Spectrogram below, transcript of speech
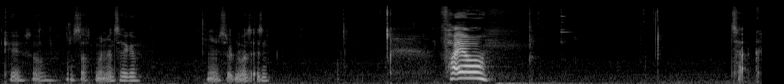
Okay, so, was sagt meine Anzeige? Ja, ich sollte was essen. Feuer! Zack.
